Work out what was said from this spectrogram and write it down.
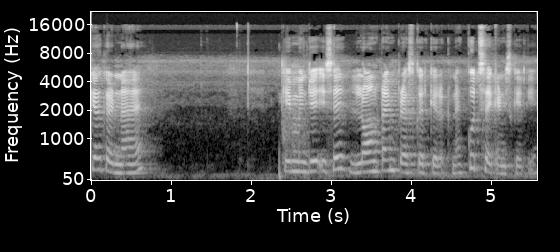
क्या करना है कि मुझे इसे लॉन्ग टाइम प्रेस करके रखना है कुछ सेकंड्स के लिए।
